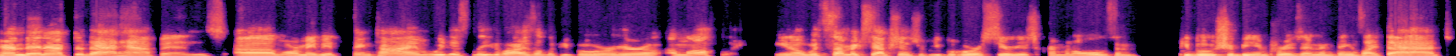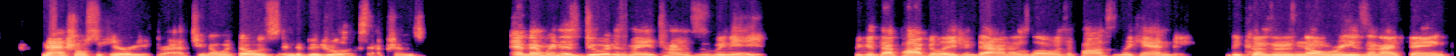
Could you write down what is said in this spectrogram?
And then after that happens, um, or maybe at the same time, we just legalize all the people who are here unlawfully, you know, with some exceptions for people who are serious criminals and people who should be in prison and things like that, national security threats, you know, with those individual exceptions. And then we just do it as many times as we need to get that population down as low as it possibly can be. Because there's no reason, I think,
